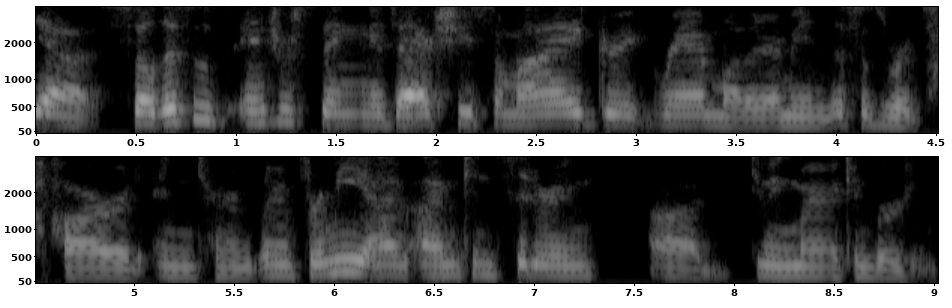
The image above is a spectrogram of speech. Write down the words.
yeah. So this is interesting. Is actually so my great grandmother. I mean, this is where it's hard in terms. I mean, for me, I'm I'm considering uh, doing my conversion.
